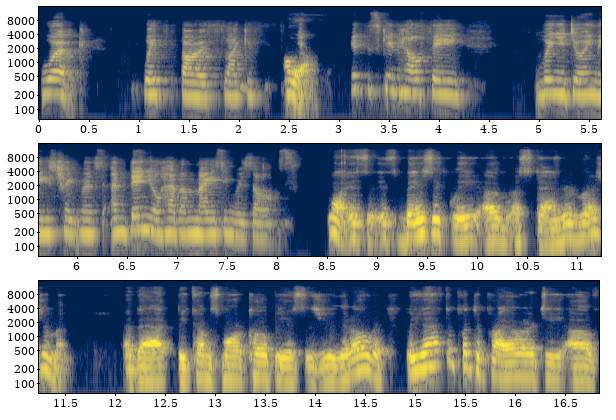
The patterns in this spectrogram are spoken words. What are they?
work with both like if oh, yeah. get the skin healthy when you're doing these treatments and then you'll have amazing results yeah, it's, it's basically a, a standard regimen that becomes more copious as you get older. But you have to put the priority of,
